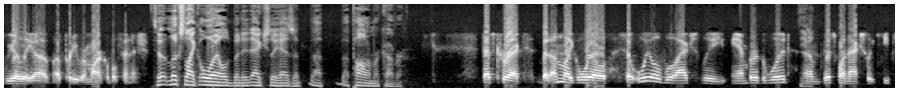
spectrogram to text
really a, a pretty remarkable finish. So it looks like oiled, but it actually has a, a, a polymer cover. That's correct. But unlike oil, so oil will actually amber the wood. Yeah. Um, this one actually keeps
